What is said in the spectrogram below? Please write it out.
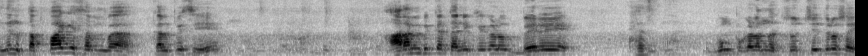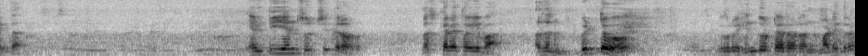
ಇದನ್ನು ತಪ್ಪಾಗಿ ಸಂಬ, ಕಲ್ಪಿಸಿ, ಆರಂಭಿಕ ತನಿಖೆಗಳು ಬೇರೆ ಹೆಸ್, ಗುಂಪುಗಳನ್ನು ಚುಚ್ಚಿದ್ರೂ ಸಹಿತ. ಎಲ್ ಟಿ ಎನ್ ಚುಚ್ಚಿದ್ರು ಅವರು. ಲಷ್ಕರ್ ಎ ತೊಯ್ಬಾ ಅದನ್ನು ಬಿಟ್ಟು ಇವರು ಹಿಂದೂ ಟೆರರ್ ಅಂತ ಮಾಡಿದ್ರು.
